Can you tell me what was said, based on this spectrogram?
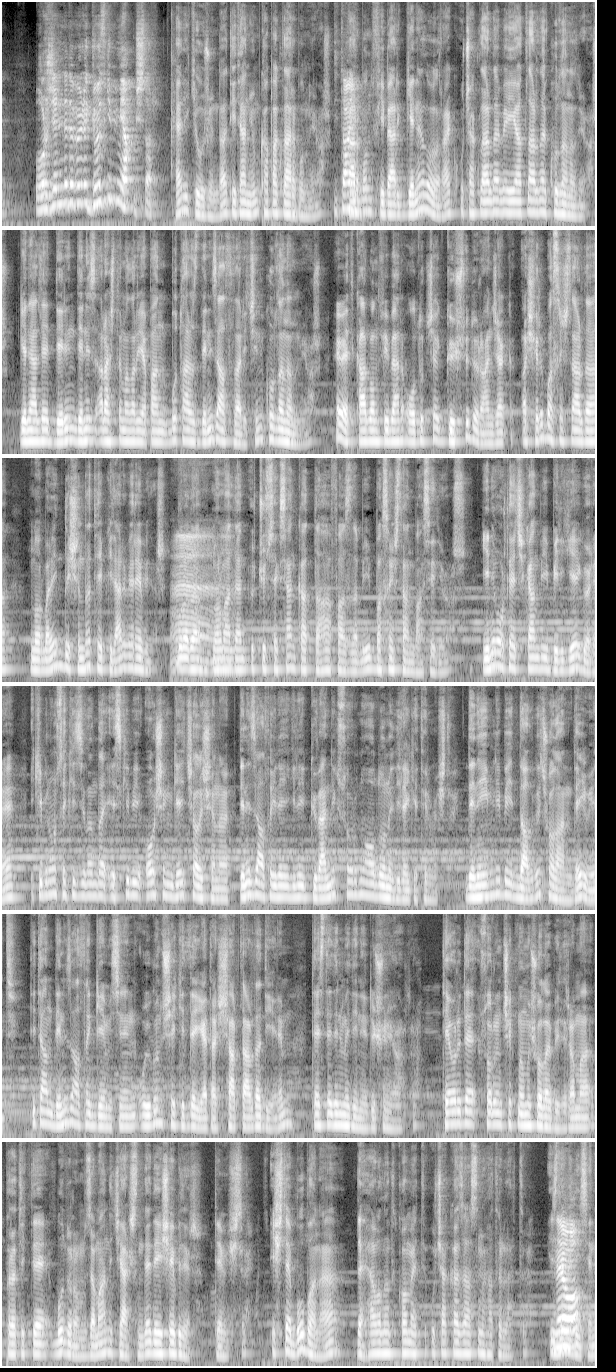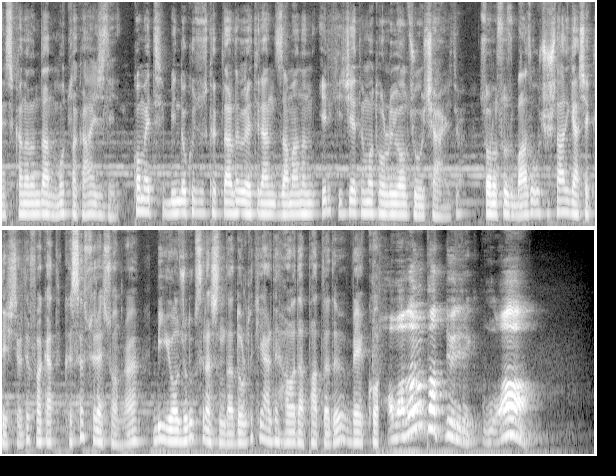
Orijinalinde de böyle göz gibi mi yapmışlar? Her iki ucunda titanyum kapaklar bulunuyor. Titanyum. Karbon fiber genel olarak uçaklarda ve yatlarda kullanılıyor. Genelde derin deniz araştırmaları yapan bu tarz denizaltılar için kullanılmıyor. Evet karbon fiber oldukça güçlüdür ancak aşırı basınçlarda normalin dışında tepkiler verebilir. Burada normalden 380 kat daha fazla bir basınçtan bahsediyoruz. Yeni ortaya çıkan bir bilgiye göre 2018 yılında eski bir Ocean Gate çalışanı denizaltı ile ilgili güvenlik sorunu olduğunu dile getirmişti. Deneyimli bir dalgıç olan David, Titan denizaltı gemisinin uygun şekilde ya da şartlarda diyelim test edilmediğini düşünüyordu. Teoride sorun çıkmamış olabilir ama pratikte bu durum zaman içerisinde değişebilir demişti. İşte bu bana The Havilland Comet uçak kazasını hatırlattı. İzlemediyseniz kanalımdan mutlaka izleyin. Comet 1940'larda üretilen zamanın ilk jet motorlu yolcu uçağıydı. Sorunsuz bazı uçuşlar gerçekleştirdi fakat kısa süre sonra bir yolculuk sırasında durduk yerde havada patladı ve Havada mı patlıyor direkt? Oha!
